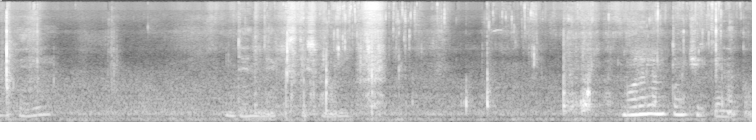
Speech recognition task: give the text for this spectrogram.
Okay. And then next this one. Mura lang tong chicken na to.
